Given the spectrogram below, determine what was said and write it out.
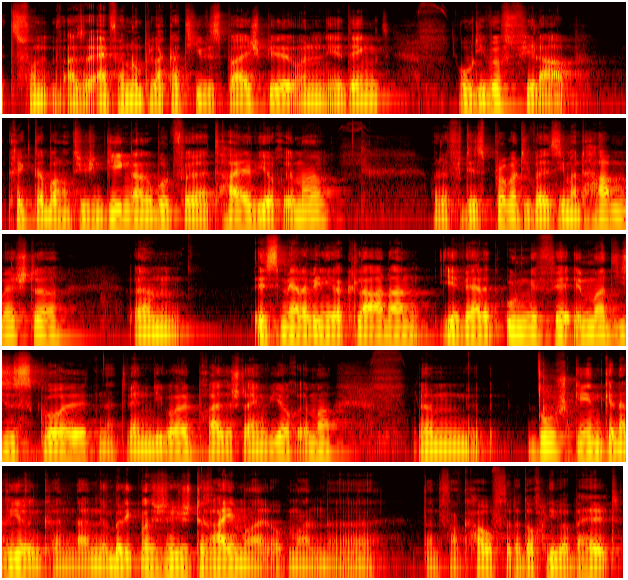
Jetzt von, also einfach nur ein plakatives Beispiel und ihr denkt, oh, die wirft viel ab, kriegt aber auch natürlich ein Gegenangebot für euer Teil, wie auch immer, oder für dieses Property, weil es jemand haben möchte, ähm, ist mehr oder weniger klar dann, ihr werdet ungefähr immer dieses Gold, wenn die Goldpreise steigen, wie auch immer, ähm, durchgehend generieren können. Dann überlegt man sich natürlich dreimal, ob man äh, dann verkauft oder doch lieber behält.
